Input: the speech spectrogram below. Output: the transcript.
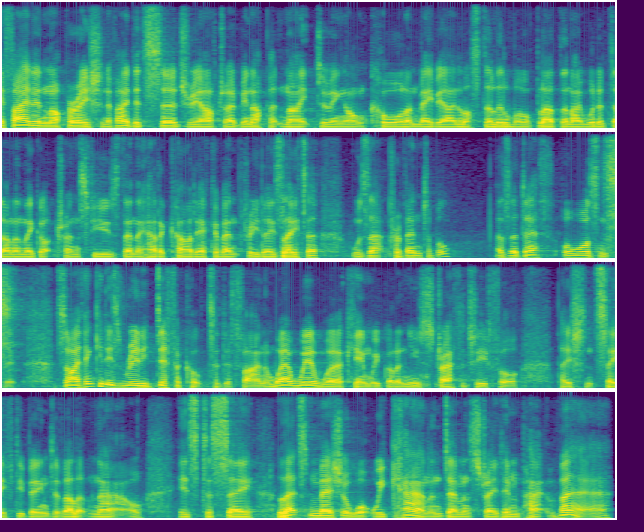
if I did an operation, if I did surgery after I'd been up at night doing on call and maybe I lost a little more blood than I would have done and they got transfused, then they had a cardiac event three days later, was that preventable? As a death, or wasn't it? So I think it is really difficult to define. And where we're working, we've got a new strategy for patient safety being developed now, is to say, let's measure what we can and demonstrate impact there,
